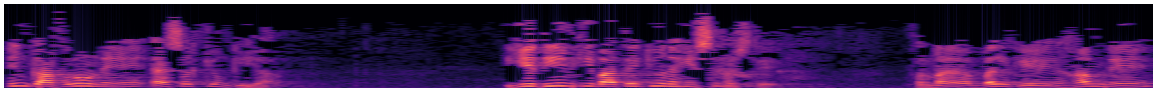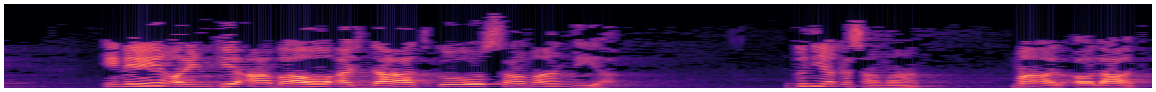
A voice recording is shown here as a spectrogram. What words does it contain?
ان کافروں نے ایسا کیوں کیا؟ یہ دین کی باتیں کیوں نہیں سمجھتے؟ فرمایا، بلکہ ہم نے انہیں اور ان کے آبا و اجداد کو سامان دیا۔ دنیا کا سامان، مال، اولاد۔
